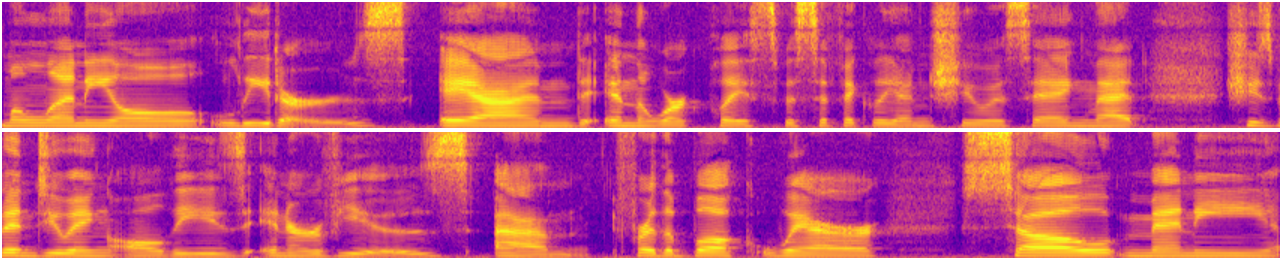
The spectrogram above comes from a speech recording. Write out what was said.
millennial leaders and in the workplace specifically. And she was saying that she's been doing all these interviews um, for the book where so many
